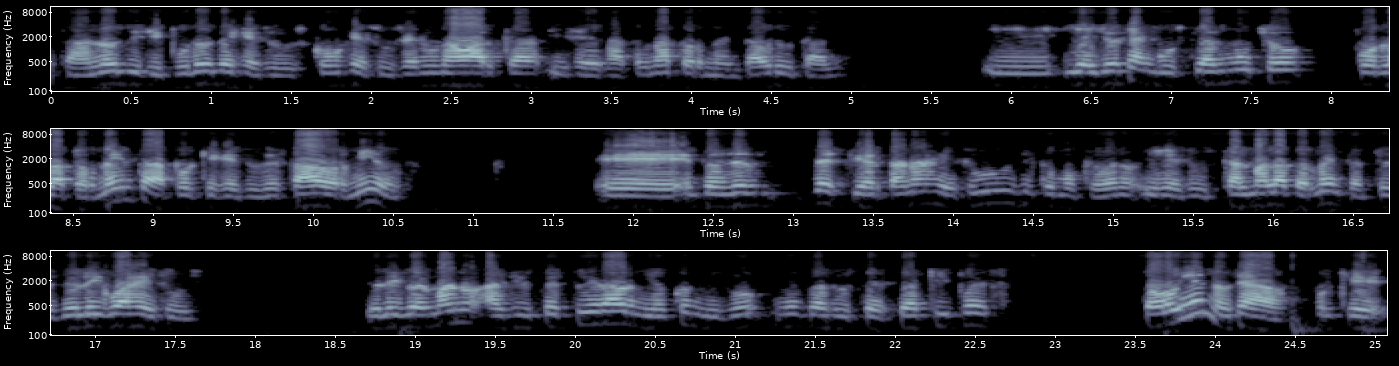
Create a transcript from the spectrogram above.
estaban los discípulos de Jesús con Jesús en una barca y se desata una tormenta brutal y, y ellos se angustian mucho por la tormenta, porque Jesús estaba dormido. Eh, entonces despiertan a Jesús y como que bueno, y Jesús calma la tormenta. Entonces yo le digo a Jesús, yo le digo, hermano, así usted estuviera dormido conmigo mientras usted esté aquí, pues todo bien, o sea, porque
